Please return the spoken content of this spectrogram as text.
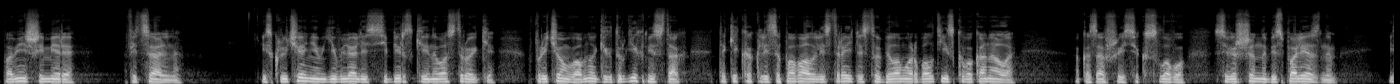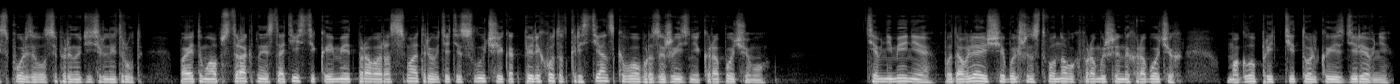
по меньшей мере официально. Исключением являлись сибирские новостройки, причем во многих других местах, таких как лесоповал или строительство Беломор-Балтийского канала, оказавшиеся, к слову, совершенно бесполезным, использовался принудительный труд. Поэтому абстрактная статистика имеет право рассматривать эти случаи как переход от крестьянского образа жизни к рабочему. Тем не менее, подавляющее большинство новых промышленных рабочих могло прийти только из деревни.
